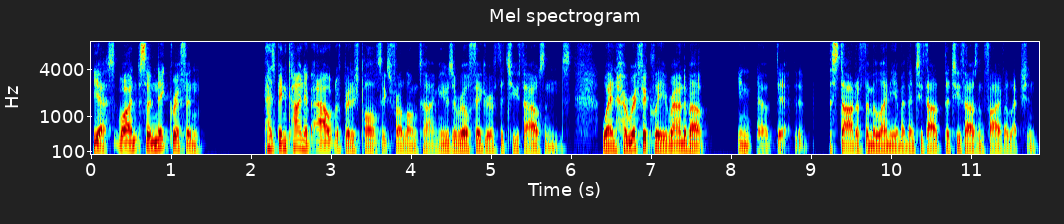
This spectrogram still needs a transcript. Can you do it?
Yes. Well, so Nick Griffin has been kind of out of British politics for a long time. He was a real figure of the 2000s when horrifically around about you know the, the start of the millennium and then 2000, the 2005 election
